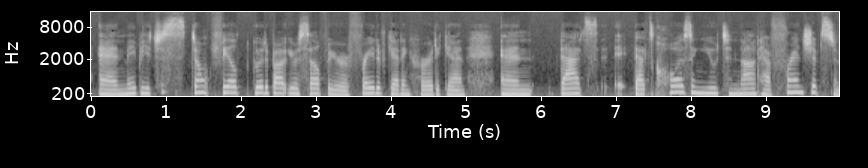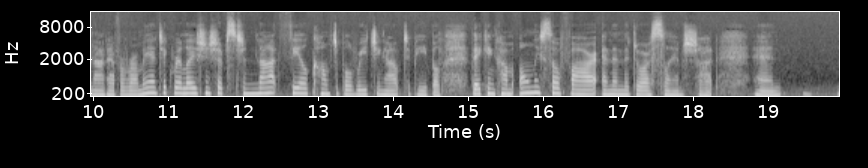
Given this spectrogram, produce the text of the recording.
and maybe you just don't feel good about yourself or you're afraid of getting hurt again and that's that's causing you to not have friendships, to not have romantic relationships, to not feel comfortable reaching out to people. They can come only so far and then the door slams shut. And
